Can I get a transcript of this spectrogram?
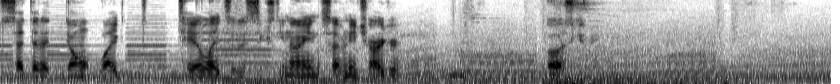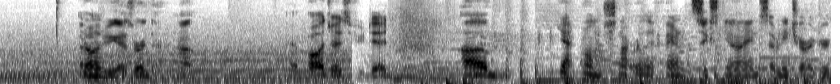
said that I don't like taillights of the 6970 Charger? Oh, excuse me. I don't know if you guys heard that or not. I apologize if you did. Um, yeah, no, I'm just not really a fan of the 6970 Charger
